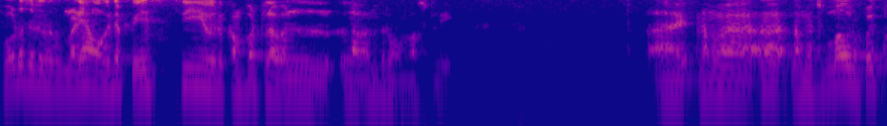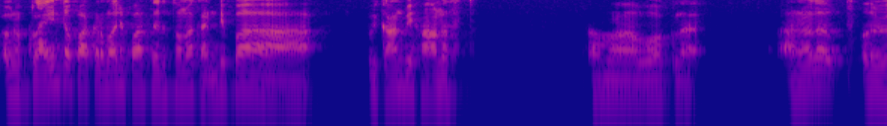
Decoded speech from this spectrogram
ஃபோட்டோஸ் எடுக்கிறதுக்கு முன்னாடியே அவங்கக்கிட்ட பேசி ஒரு கம்ஃபர்ட் லெவலில் வந்துடும் மோஸ்ட்லி நம்ம நம்ம சும்மா ஒரு போய் ஒரு கிளைண்ட்டை பார்க்குற மாதிரி பார்த்து எடுத்தோம்னா கண்டிப்பாக வி கான் பி ஹானஸ்ட் நம்ம ஒர்க்கில் அதனால் ஒரு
